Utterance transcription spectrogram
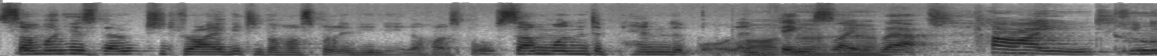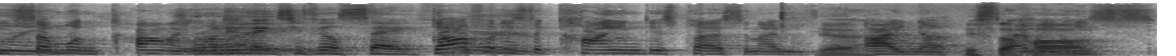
Someone who's going to drive you to the hospital if you need a hospital. Someone dependable and Partner, things like yeah. that. Kind. You need someone kind. Someone who makes you feel safe. Garfield is the kindest person I've, Yeah. I know. It's the I heart. Mean, he's,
